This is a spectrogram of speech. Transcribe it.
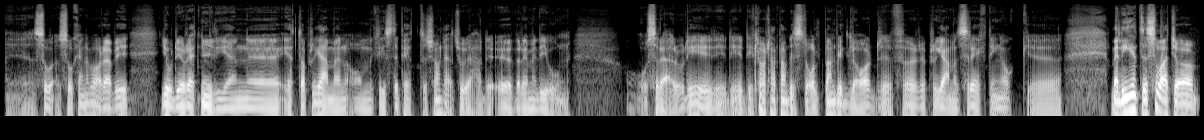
Eh, så, så kan det vara. Vi gjorde ju rätt nyligen eh, ett av programmen om Christer Pettersson. Där tror jag hade över en miljon. Och, så där. och det, det, det, är klart att man blir stolt, man blir glad för programmets räkning. Och, eh, men det är inte så att jag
